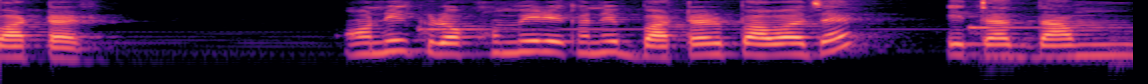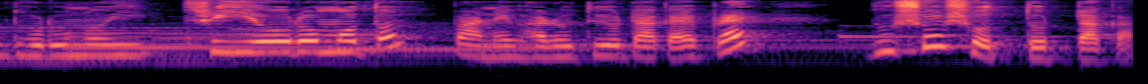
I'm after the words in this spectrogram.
বাটার অনেক রকমের এখানে বাটার পাওয়া যায়। এটার দাম ধরুন ওই থ্রি ইউরো মতন মানে ভারতীয় টাকায় প্রায় দুশো সত্তর টাকা।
